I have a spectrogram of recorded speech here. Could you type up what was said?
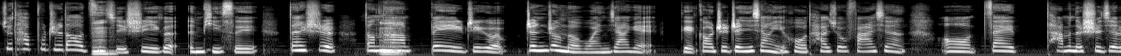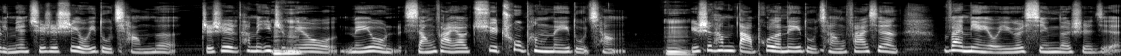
就他不知道自嗯。己是一个 NPC，、但是当他嗯。被这个真正的玩家给给告知真相以后，他就发现哦，在他们的世界里面其实是有一堵墙的。只是他们一直没有、没有想法要去触碰那一堵墙，嗯于是他们打破了那一堵墙，发现外面有一个新的世界，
